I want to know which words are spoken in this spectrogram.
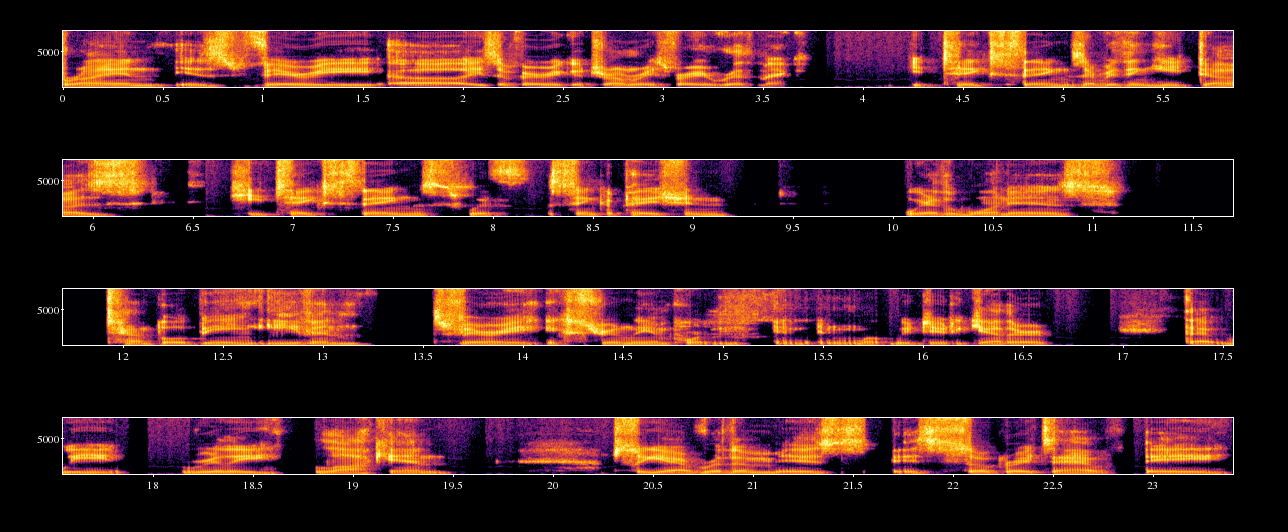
Brian is very uh, he's a very good drummer. He's very rhythmic. He takes things, everything he does, he takes things with syncopation where the one is, tempo being even. It's very extremely important in, in what we do together that we really lock in. So yeah, rhythm is is so great to have a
